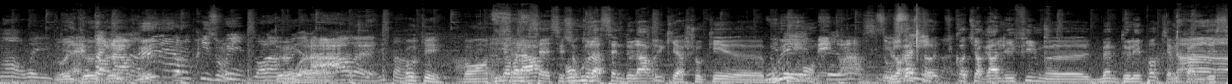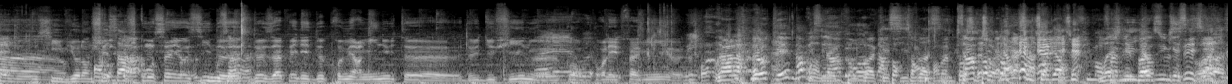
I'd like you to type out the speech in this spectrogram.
Non, oui. Oui, Pas deux, Dans la deux. rue et en prison. Oui, dans la Deux, rue. voilà. Ah ouais. Ok, bon, en tout cas, voilà. C'est c'est on surtout vous- la scène de la rue qui a choqué euh, beaucoup de monde. Mais dans la prison Le reste, euh, quand tu regardes les films, euh, même de l'époque, il y avait quand même des scènes aussi violentes Je que je ça. conseille aussi de, ça, ouais. de zapper les deux premières minutes euh, de- du film euh, Ouais, pour, ouais. pour les familles. euh. Oui. Voilà, ok, non, mais c'est mais un peu quoi, qu'est-ce qui se important. passe En même temps, C'est si tu, important. regardes, si tu regardes ce film en Moi je famille, l'ai il y a pas un vu, souci. qu'est-ce qui se passe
